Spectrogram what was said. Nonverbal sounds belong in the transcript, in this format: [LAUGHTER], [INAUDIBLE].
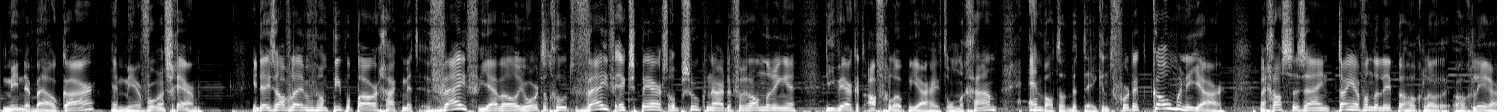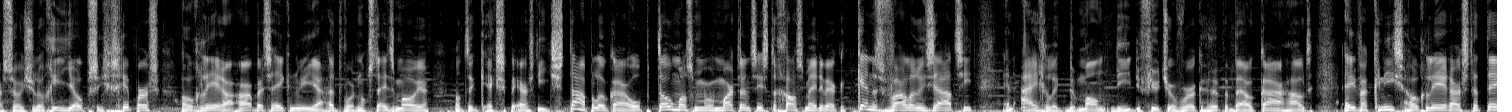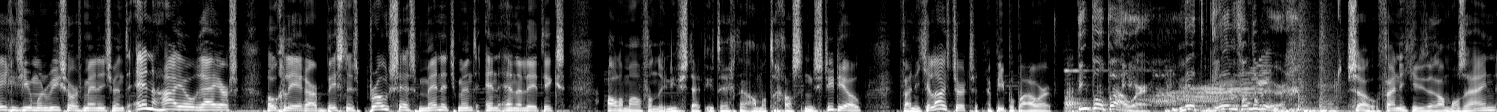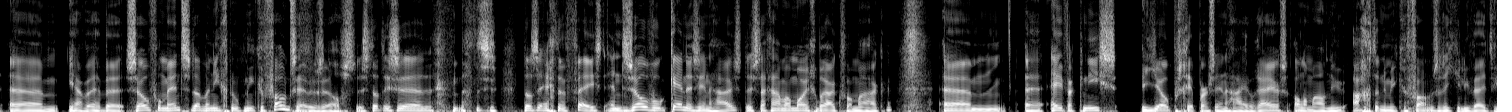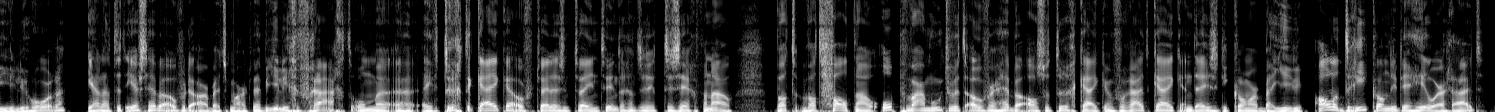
Minder bij elkaar en meer voor een scherm. In deze aflevering van People Power ga ik met vijf, jawel, je hoort het goed, vijf experts op zoek naar de veranderingen die werk het afgelopen jaar heeft ondergaan en wat dat betekent voor het komende jaar. Mijn gasten zijn Tanja van der Lippen, hoogleraar sociologie, Joop Schippers, hoogleraar arbeidseconomie. Ja, het wordt nog steeds mooier, want de experts die stapelen elkaar op. Thomas Martens is de gast, medewerker kennisvalorisatie en eigenlijk de man die de Future of Work Hub bij elkaar houdt. Eva Knies, hoogleraar strategisch human resource management en Hajo Rijers, hoogleraar Business Process Management en Analytics. Allemaal van de Universiteit Utrecht en allemaal te gast in de studio. Fijn dat je luistert naar People Power. People Power met Glenn van den Burg. Zo, fijn dat jullie er allemaal zijn. Ehm, ja, we hebben zoveel mensen dat we niet genoeg microfoons hebben zelfs. Dus dat is, uh, [LAUGHS] dat is, dat is echt een feest. En zoveel kennis in huis. Dus daar gaan we mooi gebruik van maken. Um, uh, Eva Knies, Joop Schippers en Hajo Rijers. Allemaal nu achter de microfoon, zodat jullie weten wie jullie horen. Ja, laten we het eerst hebben over de arbeidsmarkt. We hebben jullie gevraagd om uh, even terug te kijken over 2022 en te, te, zeggen van nou, wat, wat valt nou op? Waar moeten we het over hebben als we terugkijken en vooruitkijken? En deze die kwam er bij jullie, alle drie kwam die er heel erg uit.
